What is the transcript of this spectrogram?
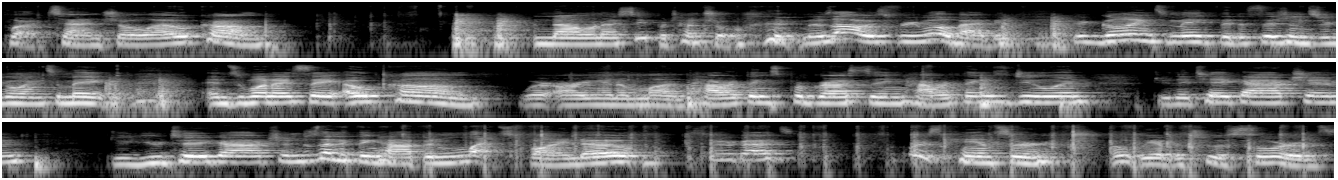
potential outcome. Now, when I say potential, there's always free will, baby. You're going to make the decisions you're going to make. And when I say outcome, where are you in a month? How are things progressing? How are things doing? Do they take action? Do you take action? Does anything happen? Let's find out. Spirit guides, where's Cancer? Oh, we have the Two of Swords.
